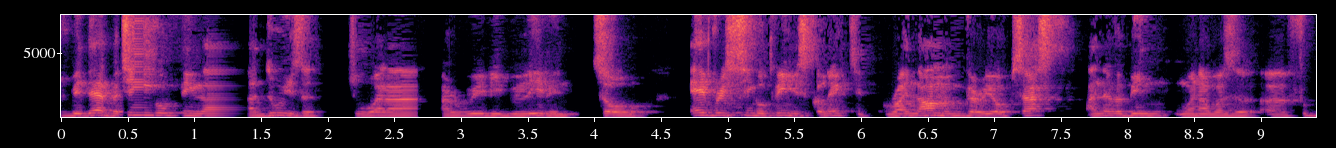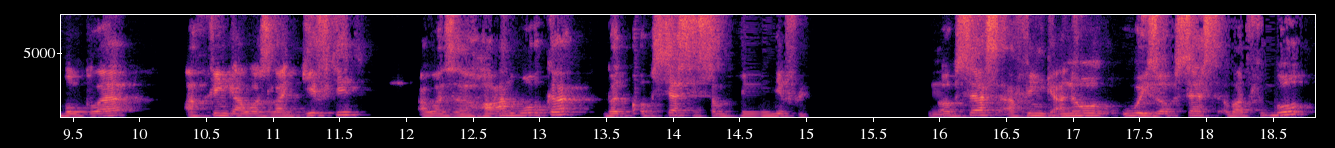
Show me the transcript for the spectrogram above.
to be there. But single thing that I do is to what I, I really believe in. So every single thing is connected. Right now, I'm very obsessed I never been when I was a, a, football player. I think I was like gifted. I was a hard worker, but obsessed is something different. Mm. Obsessed, I think I know who is obsessed about football.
